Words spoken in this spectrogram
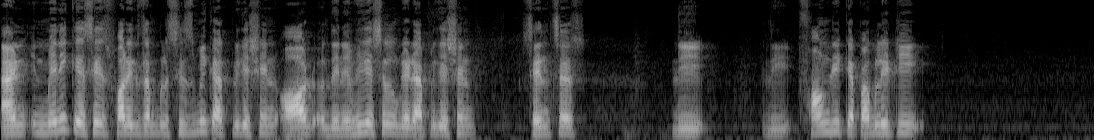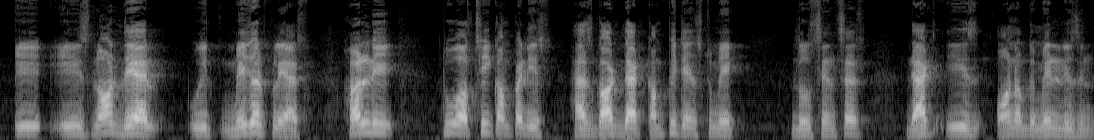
and in many cases for example, seismic application or the navigational grade application sensors the the foundry capability is not there with major players hardly two or three companies has got that competence to make those sensors that is one of the main reason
